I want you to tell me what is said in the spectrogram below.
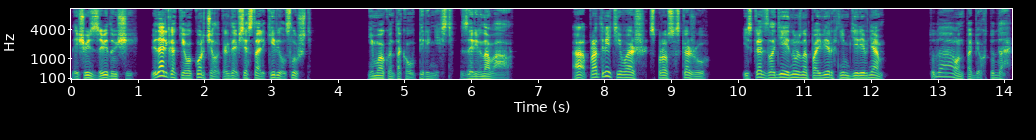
да еще и заведущий. Видали, как его корчило, когда все стали Кирилл слушать? Не мог он такого перенести, заревновал. А про третий ваш спрос скажу. Искать злодея нужно по верхним деревням. Туда он побег, туда.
